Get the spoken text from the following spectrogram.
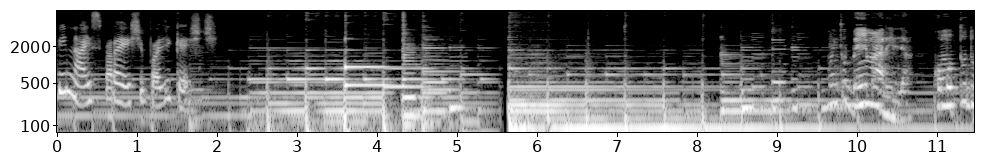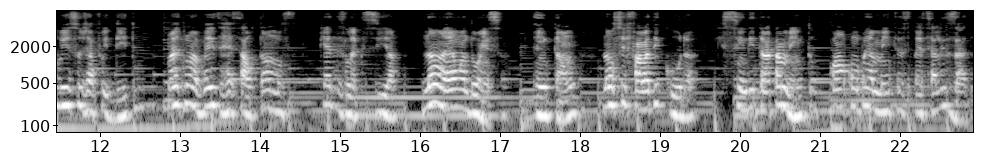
finais para este podcast. Muito bem, Marília. Como tudo isso já foi dito, mais uma vez ressaltamos que a dislexia não é uma doença. Então, não se fala de cura, e sim de tratamento com acompanhamento especializado.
